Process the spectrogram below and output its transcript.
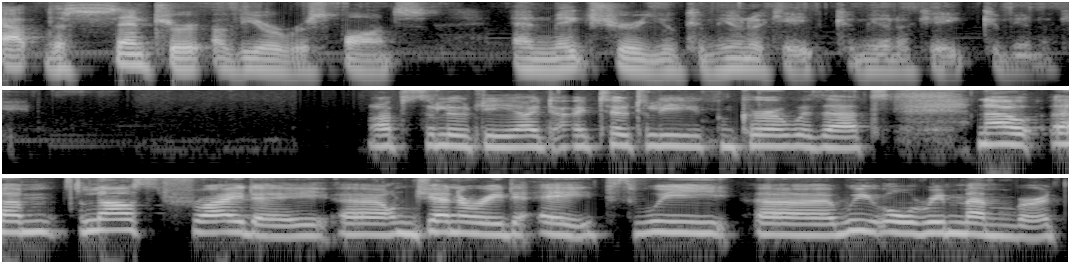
at the center of your response and make sure you communicate, communicate, communicate. Absolutely, I, I, totally concur with that. Now, um, last Friday, uh, on January the eighth, we uh, we all remembered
